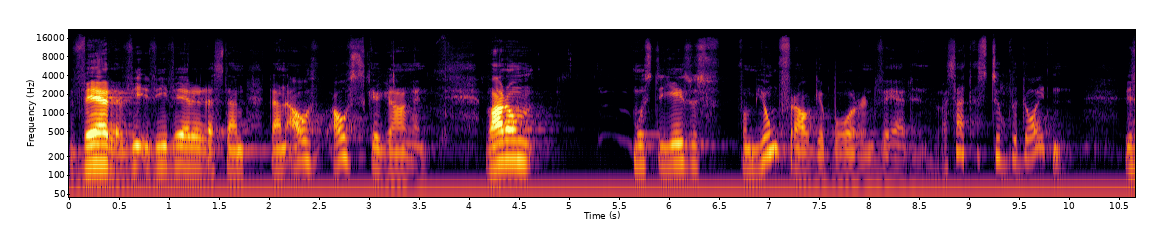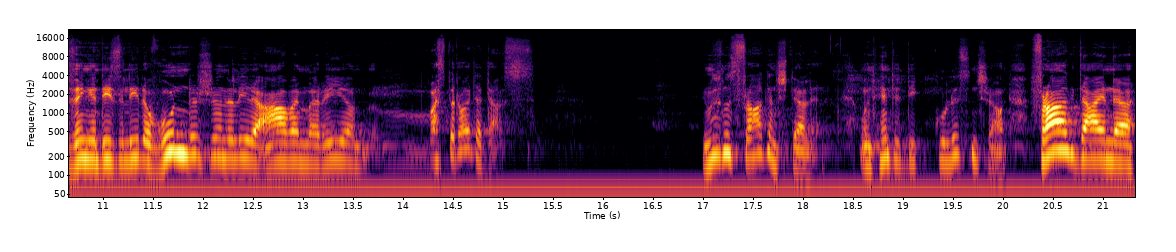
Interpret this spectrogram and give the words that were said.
wäre? Wie, wie wäre das dann, dann aus, ausgegangen? Warum musste Jesus vom Jungfrau geboren werden. Was hat das zu bedeuten? Wir singen diese Lieder, wunderschöne Lieder, Ave Maria. Was bedeutet das? Wir müssen uns Fragen stellen und hinter die Kulissen schauen. Frag deine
